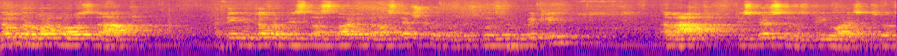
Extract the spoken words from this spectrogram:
number one was the aql I think we covered this last time in the last lecture, but we'll just go through quickly. Al-Aql, this person must be wise, he's got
